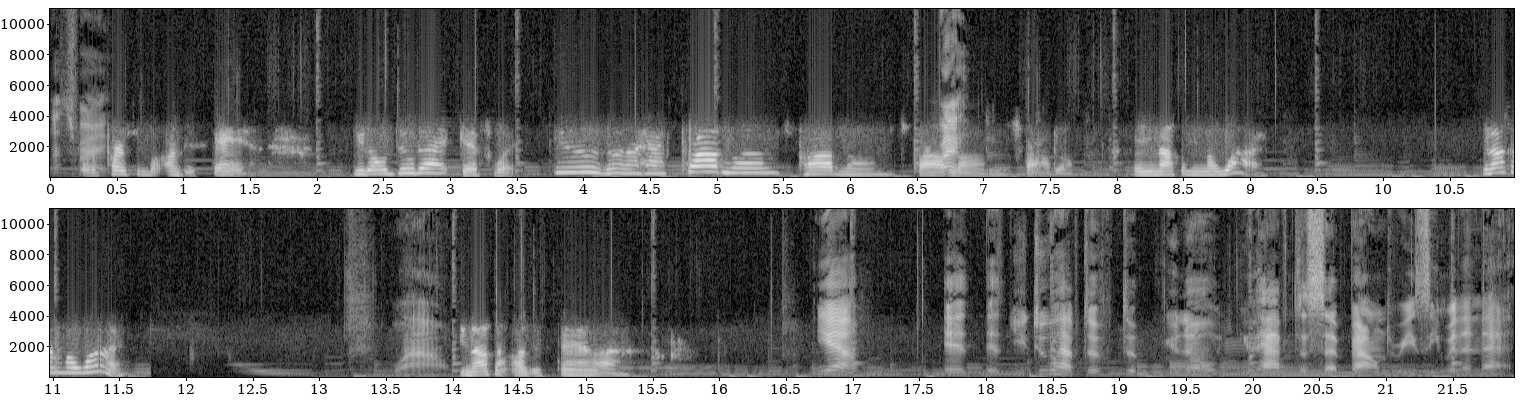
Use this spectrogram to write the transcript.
That's So the person will understand. You don't do that, guess what? You're going to have problems, problems, problems, problems. And you're not going to know why. You're not going to know why. Wow. You're not going to understand why. Yeah. It, it you do have to, to you know you have to set boundaries even in that.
